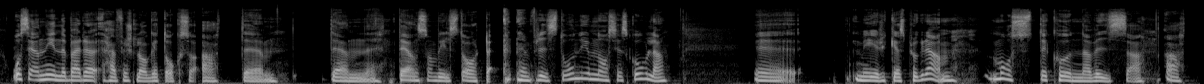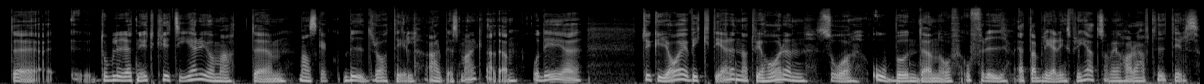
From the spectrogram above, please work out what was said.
Och Sen innebär det här förslaget också att eh, den, den som vill starta en fristående gymnasieskola eh, med yrkesprogram måste kunna visa att eh, då blir det ett nytt kriterium att eh, man ska bidra till arbetsmarknaden. Och det tycker jag är viktigare än att vi har en så obunden och, och fri etableringsfrihet som vi har haft hittills.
